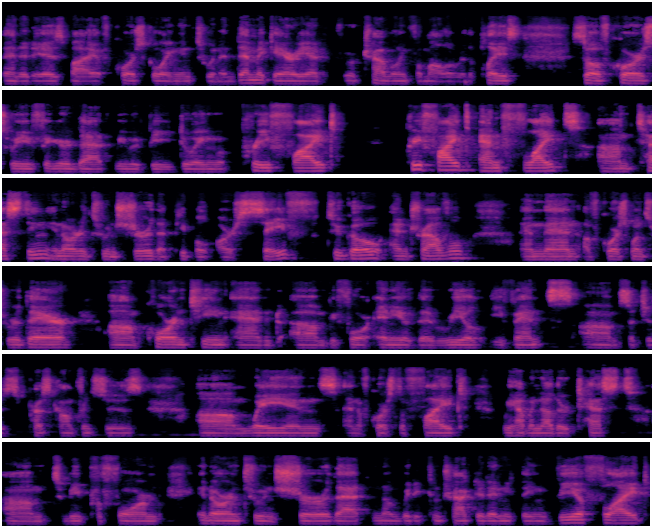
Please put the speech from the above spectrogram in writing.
than it is by of course going into an endemic area we're traveling from all over the place. So of course we figured that we would be doing pre-flight Pre-flight and flight um, testing in order to ensure that people are safe to go and travel. And then of course once we're there um, quarantine and um, before any of the real events, um, such as press conferences, um, weigh-ins, and of course the fight. We have another test um, to be performed in order to ensure that nobody contracted anything via flight,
